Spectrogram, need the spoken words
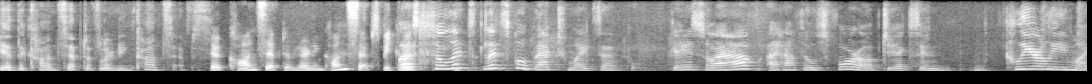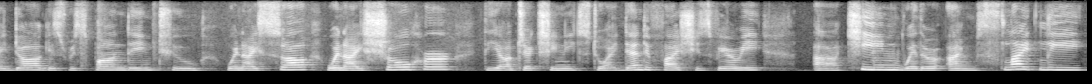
He had the concept of learning concepts. The concept of learning concepts because but, so let's let's go back to my example. Okay, so I have I have those four objects and clearly my dog is responding to when I saw when I show her the object she needs to identify, she's very uh, keen whether I'm slightly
